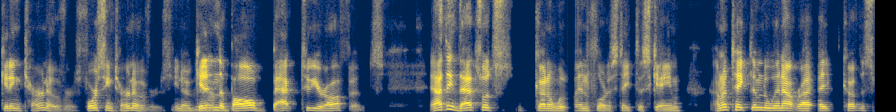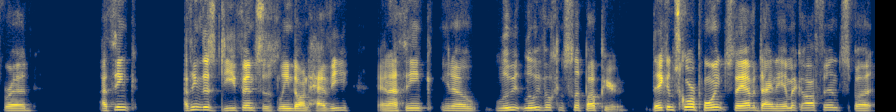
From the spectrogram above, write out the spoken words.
getting turnovers, forcing turnovers, you know, getting yeah. the ball back to your offense. And I think that's what's going to win Florida State this game. I'm going to take them to win outright, cover the spread. I think I think this defense is leaned on heavy, and I think, you know, Louis, Louisville can slip up here. They can score points. They have a dynamic offense, but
